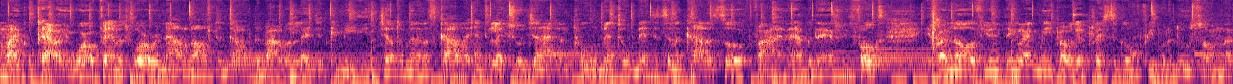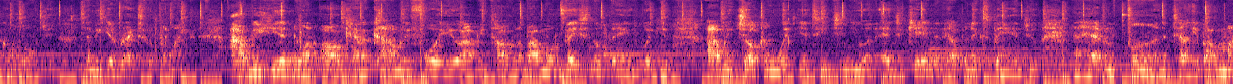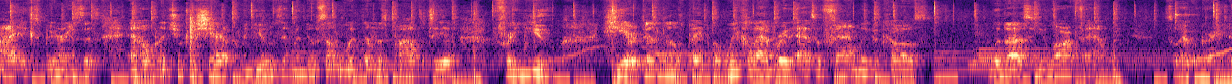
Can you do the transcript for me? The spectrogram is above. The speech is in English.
Michael Colyar, world famous, world renowned, often talked about, alleged comedian, gentleman and a scholar, intellectual giant, and a pool of mental midgets, and a connoisseur of fine haberdashery. Folks, if I know if you're anything like me, you probably got a place to go and people to do, so I'm not gonna hold you. Let me get right to the point. I'll be here doing all kind of comedy for you. I'll be talking about motivational things with you. I'll be joking with you, teaching you and educating and helping expand you and having fun and telling you about my experiences and hoping that you can share them and use them and do something with them that's positive for you. Here at this newspaper, we collaborate as a family because with us, you are family. So have a great.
